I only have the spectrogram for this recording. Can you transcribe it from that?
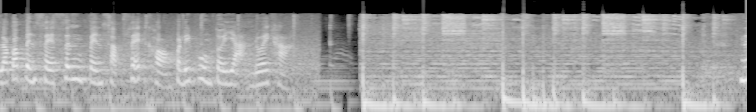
แล้วก็เป็นเซตซึ่งเป็นสับเซตของปริภูมิตัวอย่างด้วยค่ะใน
